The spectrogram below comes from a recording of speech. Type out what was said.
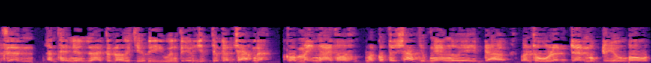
Dạ, anh, anh thấy như nãy tôi nói cái chiều đi quyên tiền giúp cho cảnh sát đó. Có mấy ngày thôi mà có tới 60 ngàn người hiểm trợ và thu lên trên một triệu. Đô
